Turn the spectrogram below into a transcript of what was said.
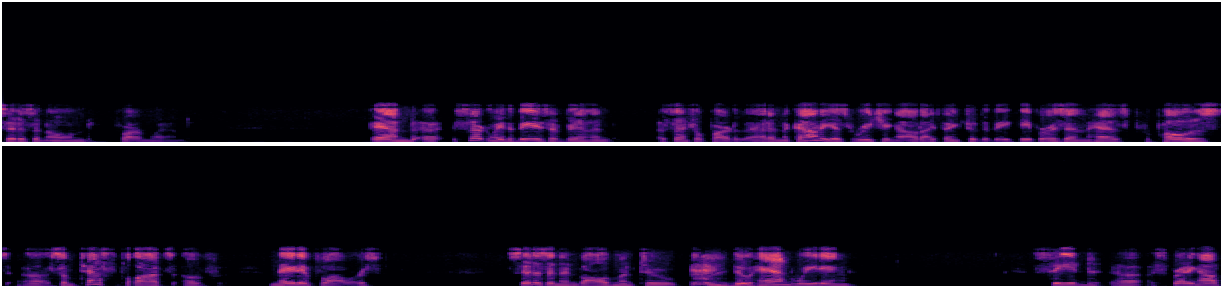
citizen owned farmland. And uh, certainly the bees have been an essential part of that. And the county is reaching out, I think, to the beekeepers and has proposed uh, some test plots of native flowers, citizen involvement to do hand weeding, seed, uh, spreading out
